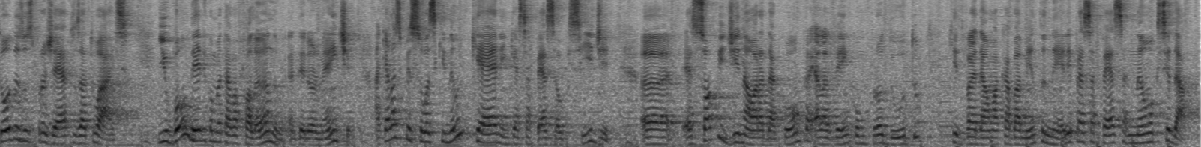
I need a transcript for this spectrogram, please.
todos os projetos atuais. E o bom dele, como eu estava falando anteriormente, aquelas pessoas que não querem que essa peça oxide, uh, é só pedir na hora da compra, ela vem como produto que vai dar um acabamento nele para essa peça não oxidar.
